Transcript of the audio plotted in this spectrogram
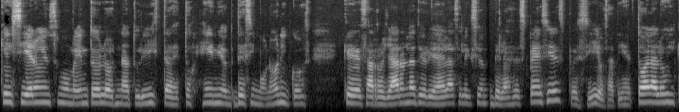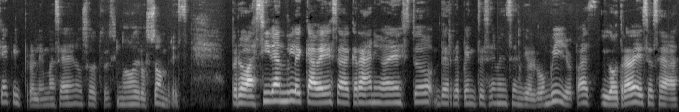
que hicieron en su momento los naturistas, estos genios decimonónicos que desarrollaron la teoría de la selección de las especies, pues sí, o sea, tiene toda la lógica que el problema sea de nosotros, no de los hombres. Pero así dándole cabeza, cráneo a esto, de repente se me encendió el bombillo, paz. Y otra vez, o sea,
